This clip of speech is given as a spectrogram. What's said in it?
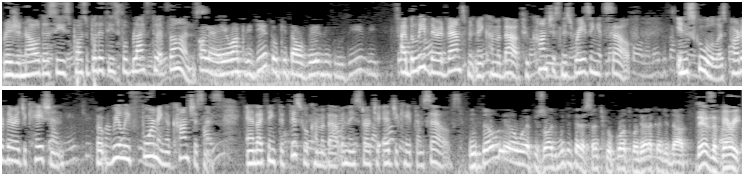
Reginalda sees possibilities for blacks to advance. I believe their advancement may come about through consciousness raising itself in school as part of their education, but really forming a consciousness. And I think that this will come about when they start to educate themselves. Então, é um episódio muito interessante que eu conto quando eu era candidato. There's a very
